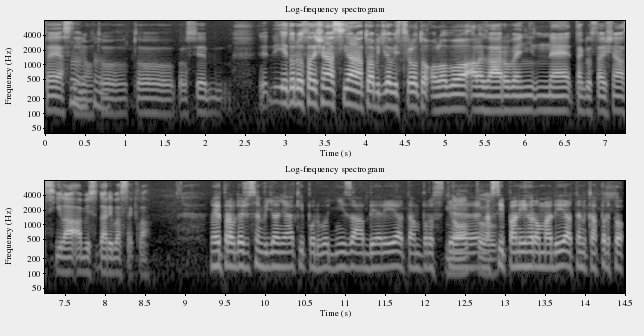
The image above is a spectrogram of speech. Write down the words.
to je jasný, no. Mhm. To, to prostě, je to dostatečná síla na to, aby ti to vystřelilo to olovo, ale zároveň ne tak dostatečná síla, aby se ta ryba sekla. No je pravda, že jsem viděl nějaký podvodní záběry a tam prostě no, to- nasypaný hromady a ten kapr to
